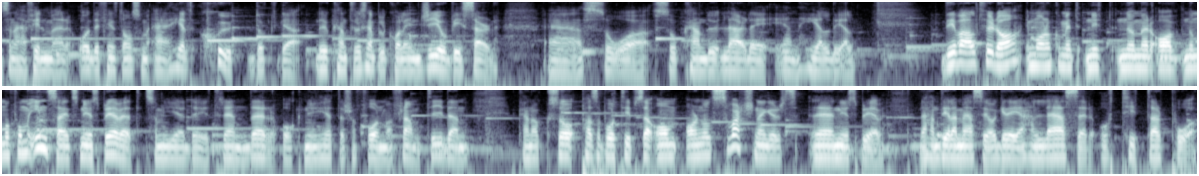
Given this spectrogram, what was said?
sådana här filmer och det finns de som är helt sjukt duktiga. Du kan till exempel kolla in GeoVizard Eh, så, så kan du lära dig en hel del. Det var allt för idag. Imorgon kommer ett nytt nummer av Nomofomo Insights nyhetsbrevet som ger dig trender och nyheter som formar framtiden. Jag kan också passa på att tipsa om Arnold Schwarzeneggers eh, nyhetsbrev där han delar med sig av grejer han läser och tittar på.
